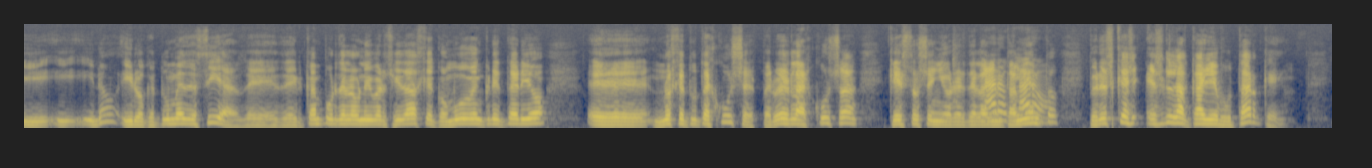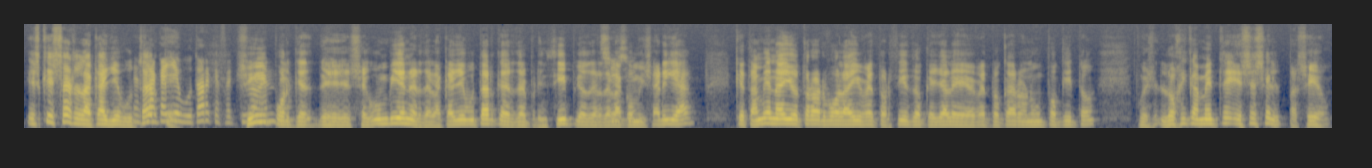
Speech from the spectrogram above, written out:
Y, no, y lo que tú me decías del campus de la universidad, que con muy buen criterio eh, no es que tú te excuses, pero es la excusa que estos señores del ayuntamiento, pero es que es, la calle Butarque. Es que esa es la calle Butarque. Es la calle Butarque, efectivamente. Sí, porque según vienes de la calle Butarque desde el principio, desde la comisaría, que también hay otro árbol ahí retorcido que ya le retocaron un poquito, pues lógicamente ese es el paseo.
